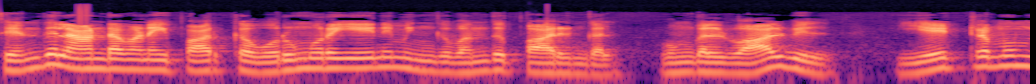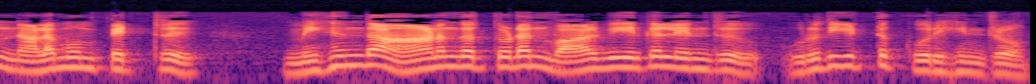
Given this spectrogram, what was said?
செந்தில் ஆண்டவனை பார்க்க ஒரு முறையேனும் இங்கு வந்து பாருங்கள். உங்கள் வாழ்வில் ஏற்றமும் நலமும் பெற்று மிகுந்த ஆனந்தத்துடன் வாழ்வீர்கள் என்று உறுதியிட்டு கூறுகின்றோம்.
